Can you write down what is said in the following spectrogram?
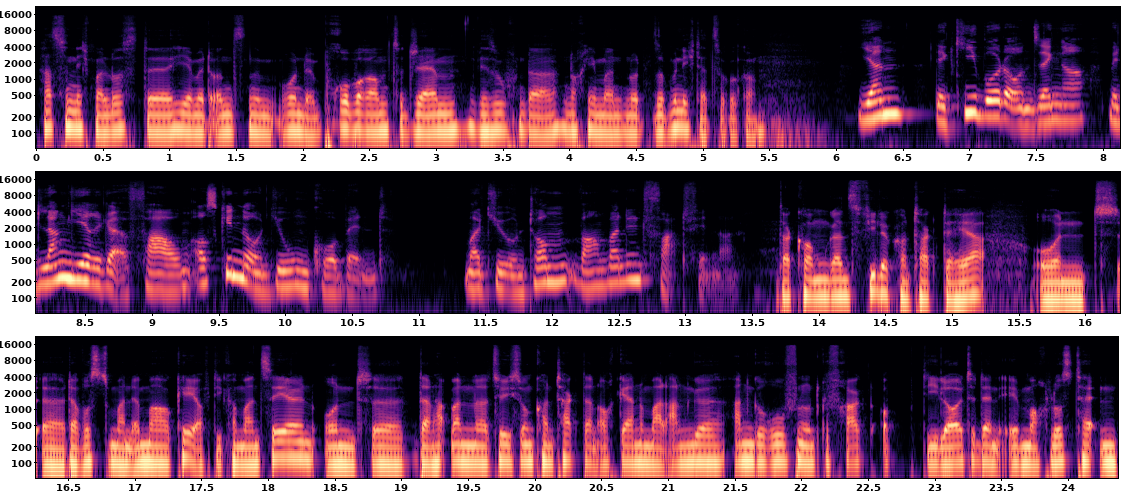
hast du nicht mal Lust, äh, hier mit uns eine Runde im Proberaum zu jammen? Wir suchen da noch jemanden und so bin ich dazu gekommen. Jan, der Keyboarder und Sänger mit langjähriger Erfahrung aus Kinder- und Jugendchorband. Mathieu und Tom waren bei den Pfadfindern. Da kommen ganz viele Kontakte her und äh, da wusste man immer, okay, auf die kann man zählen und äh, dann hat man natürlich so einen Kontakt dann auch gerne mal ange, angerufen und gefragt, ob die Leute denn eben auch Lust hätten,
